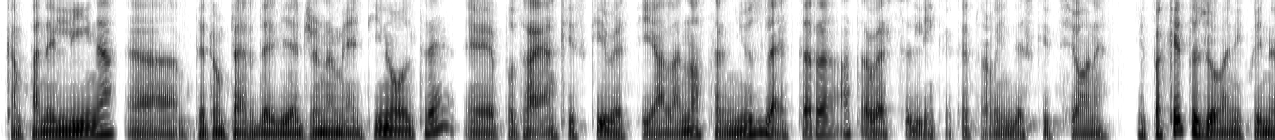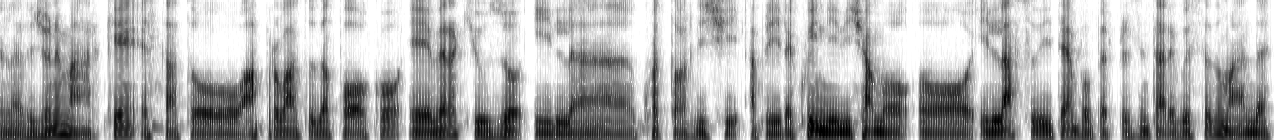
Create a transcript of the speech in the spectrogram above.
campanellina eh, per non perdere gli aggiornamenti. Inoltre eh, potrai anche iscriverti alla nostra newsletter attraverso il link che trovi in descrizione. Il pacchetto giovani qui nella regione Marche è stato approvato da poco e verrà chiuso il 14 aprile, quindi diciamo oh, il lasso di tempo per presentare queste domande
